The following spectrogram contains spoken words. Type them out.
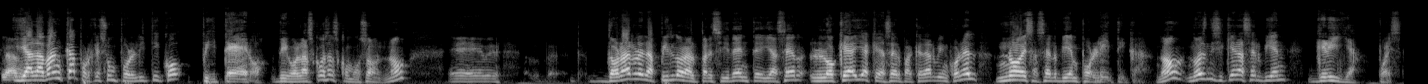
Claro. y a la banca porque es un político pitero, digo las cosas como son, ¿no? Eh, dorarle la píldora al presidente y hacer lo que haya que hacer para quedar bien con él, no es hacer bien política, ¿no? No es ni siquiera hacer bien grilla, pues.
